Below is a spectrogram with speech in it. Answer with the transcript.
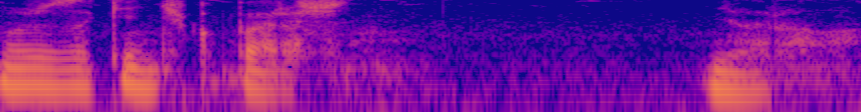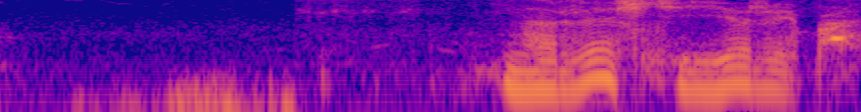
Може за кінчик опариш. Дьорало. Нарешті є риба.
